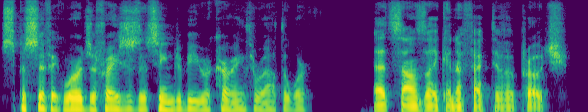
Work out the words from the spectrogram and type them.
specific words or phrases that seem to be recurring throughout the work. That sounds like an effective approach.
